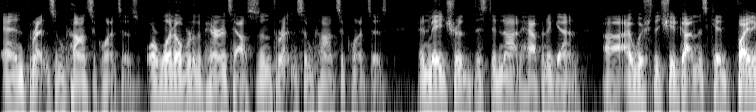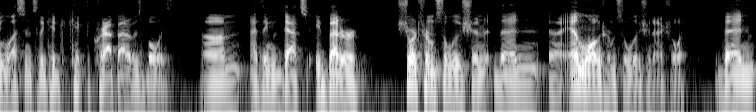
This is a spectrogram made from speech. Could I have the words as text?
and threatened some consequences, or went over to the parents' houses and threatened some consequences, and made sure that this did not happen again. Uh, I wish that she had gotten this kid fighting lessons so the kid could kick the crap out of his bullies. Um, I think that that's a better short-term solution than, uh, and long-term solution actually, than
